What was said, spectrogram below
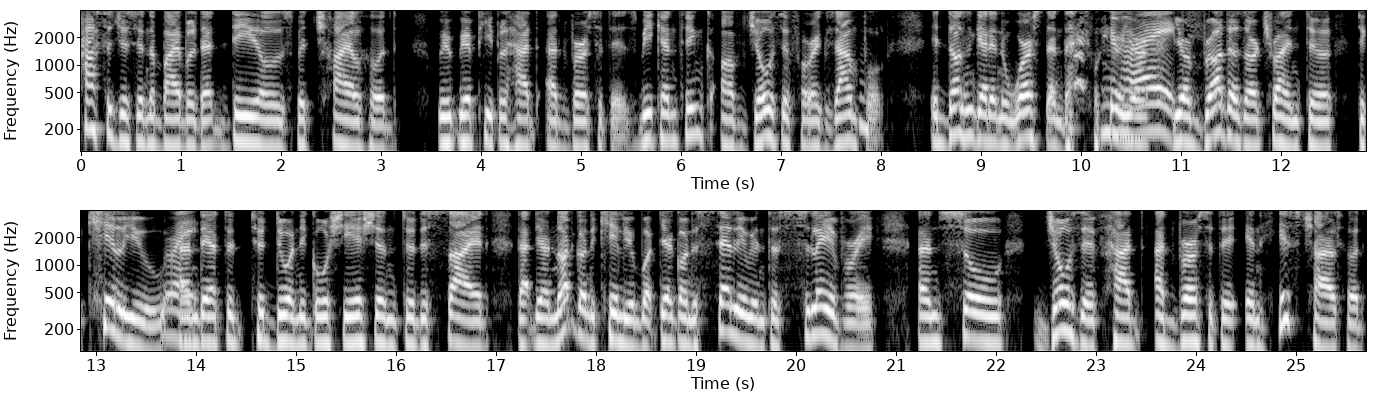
passages in the Bible that deals with childhood where, where people had adversities. We can think of Joseph, for example. Mm-hmm. It doesn't get any worse than that, where right. your, your brothers are trying to, to kill you right. and they're to, to do a negotiation to decide that they're not going to kill you, but they're going to sell you into slavery. And so Joseph had adversity in his childhood,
